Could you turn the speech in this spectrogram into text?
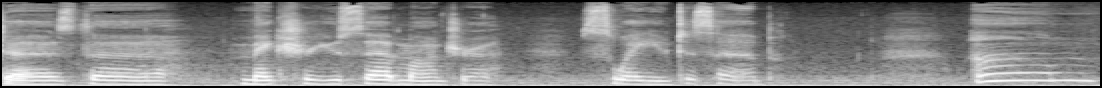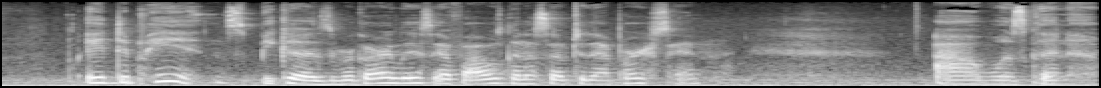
does the make sure you sub mantra sway you to sub? Um, it depends because regardless if I was gonna sub to that person, I was gonna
